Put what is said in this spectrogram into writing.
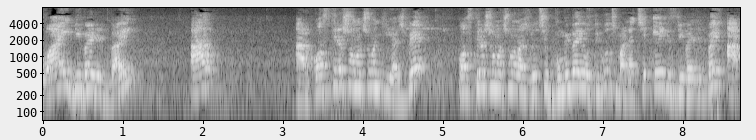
y divided by r r cos theta সমান সমান কি আসবে? cos থিটা সমান সমান আসবে হচ্ছে ভূমি বাই অতিভুজ মানে হচ্ছে x ডিভাইডেড বাই r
